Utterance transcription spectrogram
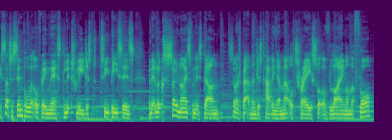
It's such a simple little thing this, literally just two pieces, but it looks so nice when it's done, so much better than just having a metal tray sort of lying on the floor.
